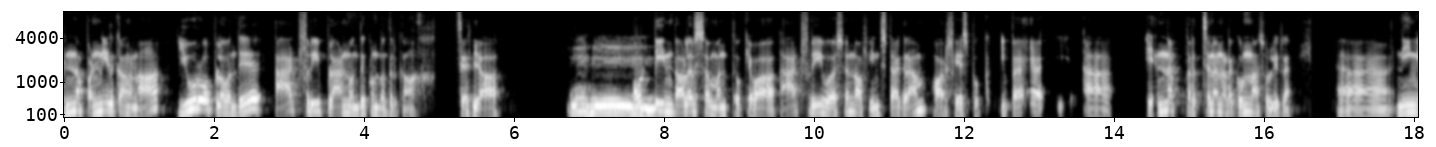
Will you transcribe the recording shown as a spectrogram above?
என்ன பண்ணியிருக்காங்கன்னா யூரோப்ல வந்து ஆட் ஃப்ரீ பிளான் வந்து கொண்டு வந்திருக்கான். சரியா. ஃபோர்டீன் டாலர்ஸ் அ மந்த் ஓகேவா ad free version of Instagram or Facebook இப்போ என்ன பிரச்சனை நடக்கும்னு நான் சொல்லிடுறேன். ஆஹ், நீங்க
